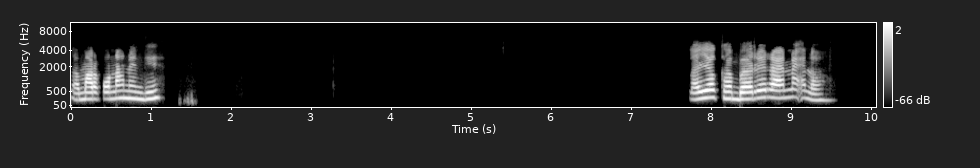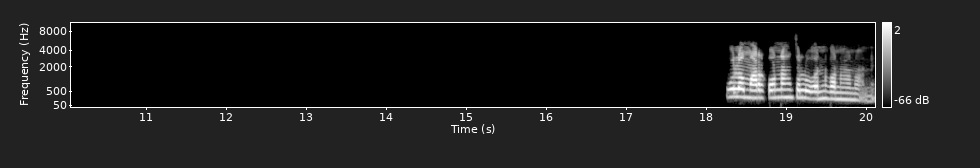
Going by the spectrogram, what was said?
Lah Markonah nang ndi? Lah ya gambare ra enak lho. Kulo Markonah celuken kon anakne.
